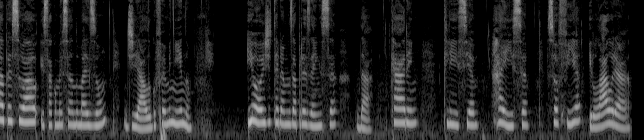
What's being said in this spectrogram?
Olá, pessoal! Está começando mais um Diálogo Feminino. E hoje teremos a presença da Karen, Clícia, Raíssa, Sofia e Laura.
